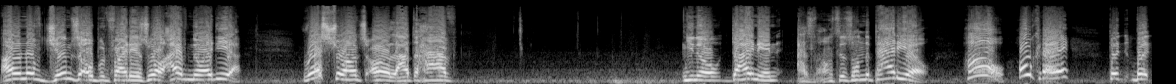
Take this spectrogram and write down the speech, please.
I don't know if gyms are open Friday as well. I have no idea. Restaurants are allowed to have you know, dine in as long as it's on the patio. Oh, okay. But but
